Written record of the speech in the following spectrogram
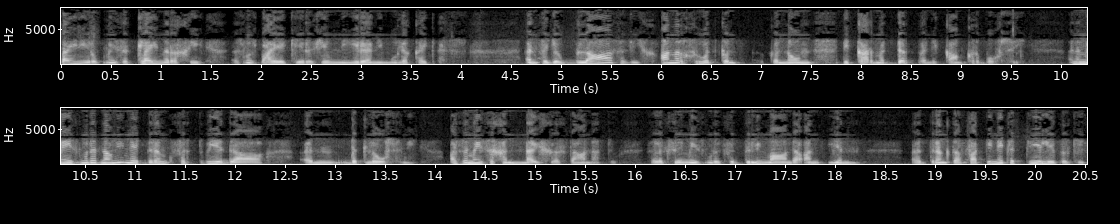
pyn hier op mense klein ruggie is mos baie keer as jou niere in die moeilikheid is. En vir jou blaas is die ander groot kan, kanon die karmedip en die kankerbossie. En 'n mens moet dit nou nie net drink vir 2 dae en dit los nie. As 'n mens geneig is daarna toe, sal ek sê mens moet dit vir 3 maande aan een uh, drink. Dan vat jy net 'n teelepeltjie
